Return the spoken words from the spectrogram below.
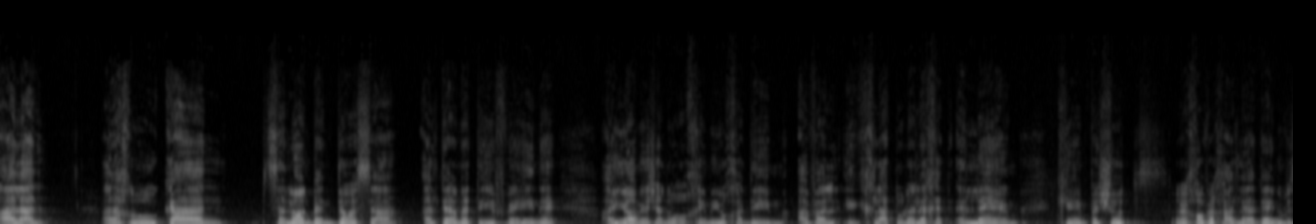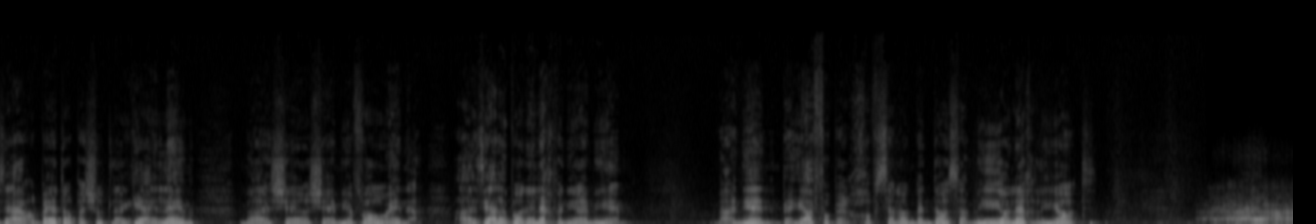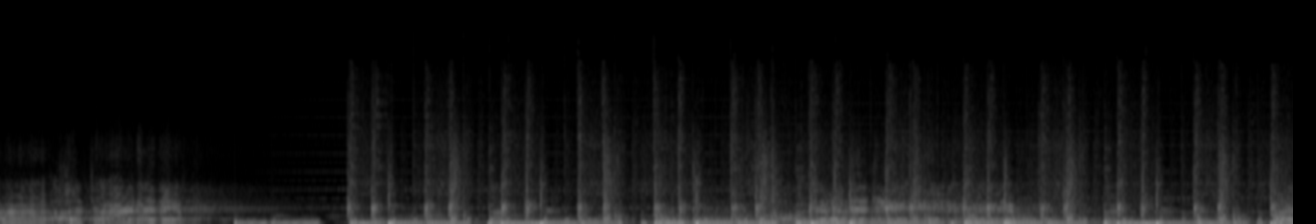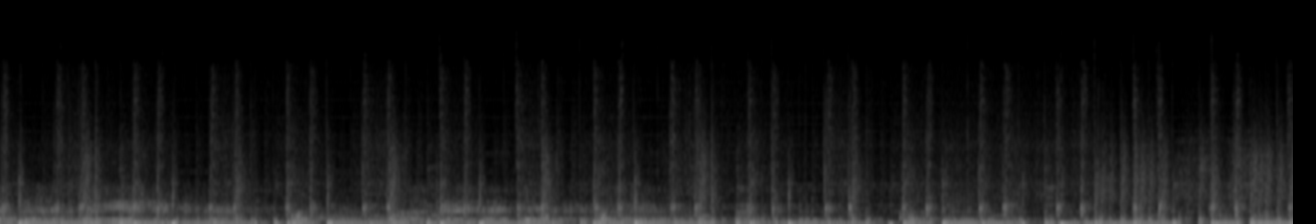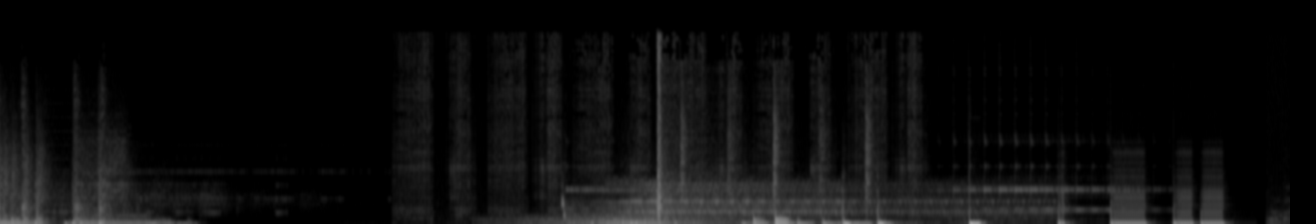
אהלן, אנחנו כאן, סלון בן דוסה, אלטרנטיב, והנה, היום יש לנו אורחים מיוחדים, אבל החלטנו ללכת אליהם, כי הם פשוט רחוב אחד לידינו, וזה היה הרבה יותר פשוט להגיע אליהם, מאשר שהם יבואו הנה. אז יאללה, בואו נלך ונראה מי הם. מעניין, ביפו, ברחוב סלון בן דוסה, מי הולך להיות?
